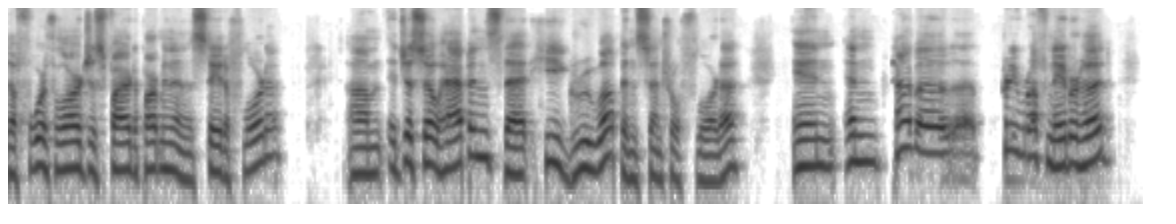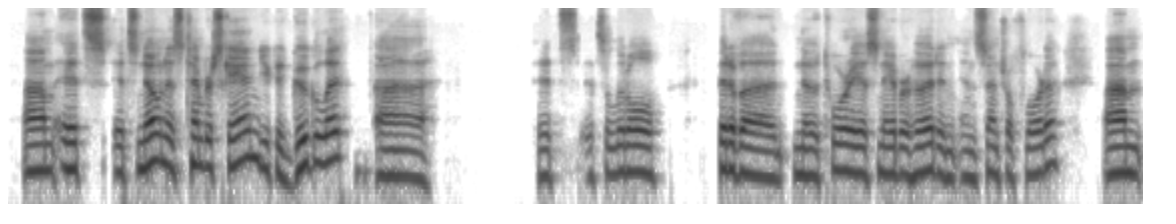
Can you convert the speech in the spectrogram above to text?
the fourth largest fire department in the state of Florida. Um, it just so happens that he grew up in Central Florida in, in kind of a, a pretty rough neighborhood. Um, it's it's known as Tymber Skan. You could Google it. Uh, it's it's a little bit of a notorious neighborhood in, in Central Florida. Um,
